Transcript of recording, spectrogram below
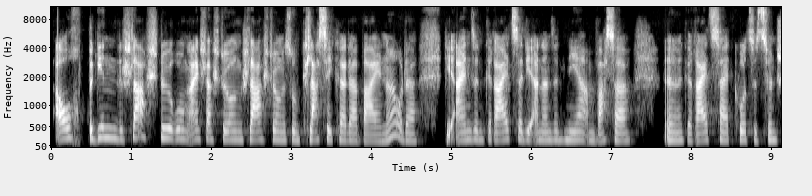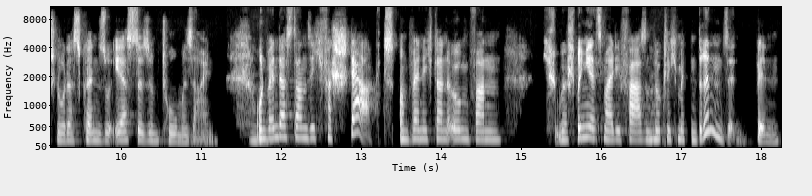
auch beginnende Schlafstörungen, Einschlafstörungen, Schlafstörungen ist so ein Klassiker dabei, ne? Oder die einen sind gereizter, die anderen sind näher am Wasser äh, Gereiztheit, kurze Zündschnur, das können so erste Symptome sein. Mhm. Und wenn das dann sich verstärkt und wenn ich dann irgendwann ich überspringe jetzt mal die Phasen, mhm. wirklich mittendrin sind, bin,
